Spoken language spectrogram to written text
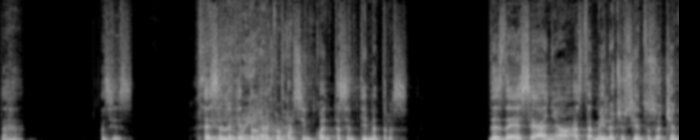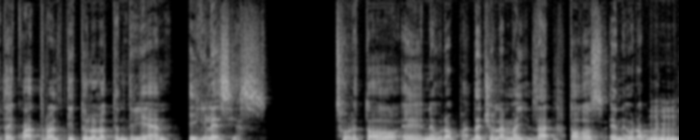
Ajá. Así es. Ese le quitó el récord por 50 centímetros. Desde ese año hasta 1884 el título lo tendrían iglesias, sobre todo en Europa. De hecho, la may- la- todos en Europa. Ujú.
